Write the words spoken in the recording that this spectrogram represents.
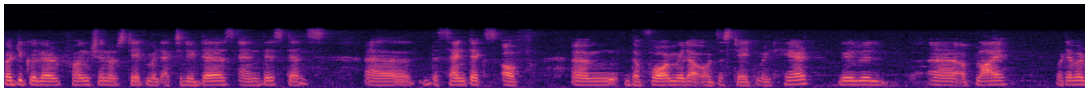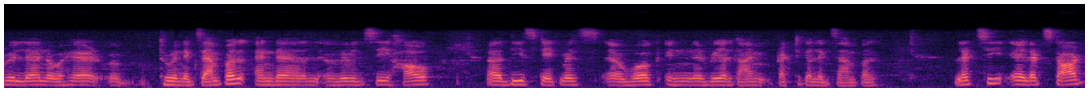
particular function or statement actually does and this tells uh, the syntax of um, the formula or the statement here. We will uh, apply whatever we learn over here uh, through an example and uh, we will see how these statements work in a real-time practical example let's see uh, let's start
